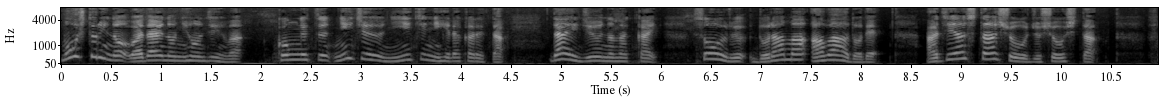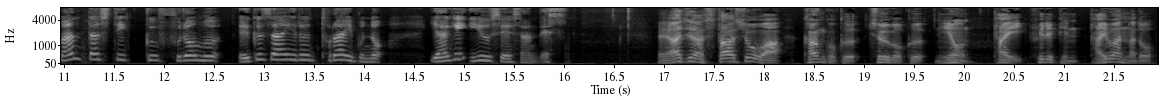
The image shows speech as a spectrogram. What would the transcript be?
もう一人の話題の日本人は、今月22日に開かれた第17回ソウルドラマアワードでアジアスター賞を受賞した FANTASTICS from EXILE TRIBE の八木勇征さんです。アジアスター賞は韓国、中国、日本、タイ、フィリピン、台湾など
